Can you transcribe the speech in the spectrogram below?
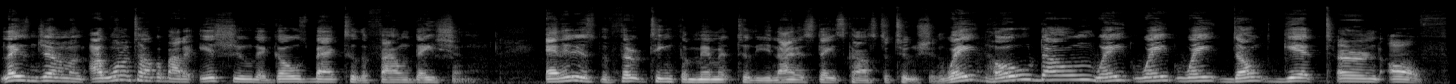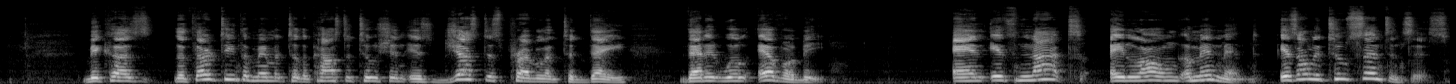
Ladies and gentlemen, I want to talk about an issue that goes back to the foundation and it is the 13th Amendment to the United States Constitution. Wait, hold on, wait, wait, wait, don't get turned off. Because the 13th Amendment to the Constitution is just as prevalent today that it will ever be. And it's not a long amendment, it's only two sentences.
